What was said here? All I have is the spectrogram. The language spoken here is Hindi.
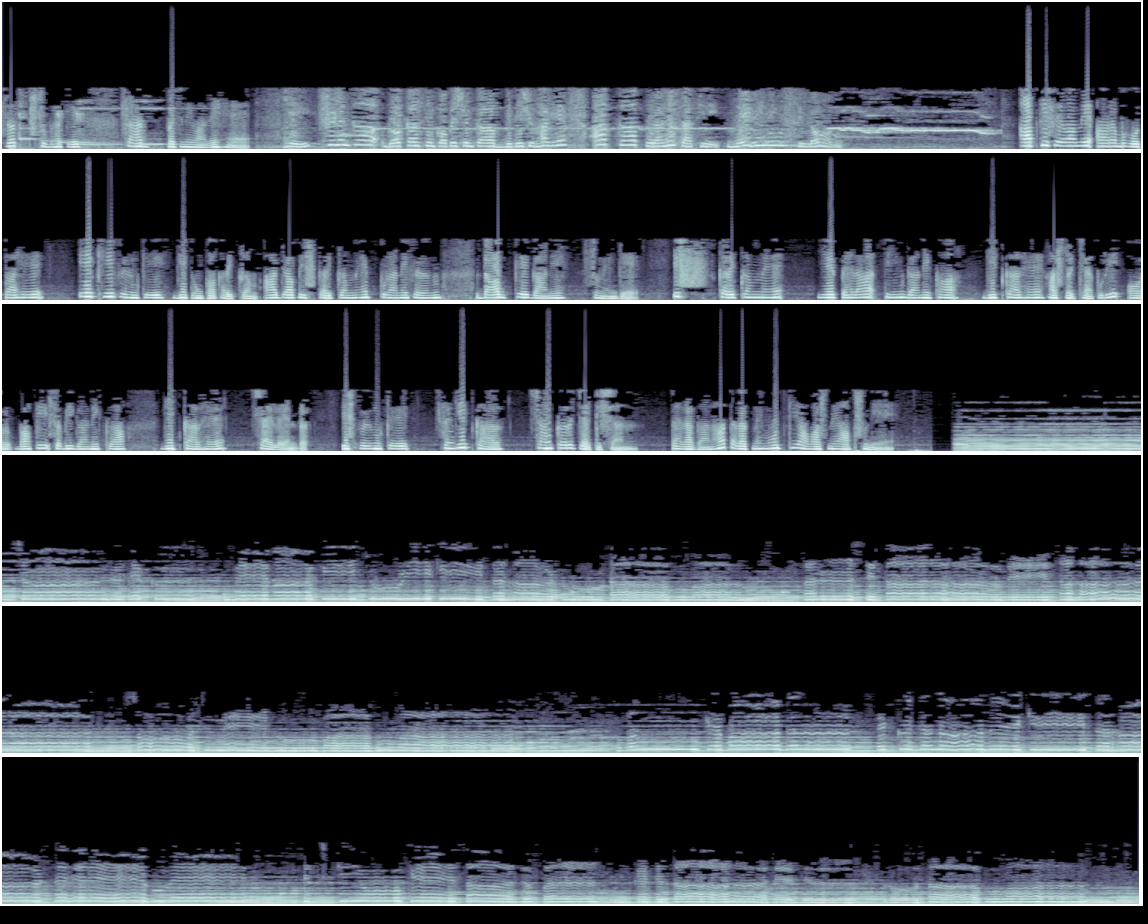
इस वक्त सुबह के सात बजने वाले हैं। ये श्रीलंका ब्रॉडकास्टिंग कॉरपोरेशन का विदेश विभाग है। आपका पुराना साथी रेडियो सिलोन। आपकी सेवा में आरंभ होता है एक ही फ़िल्म के गीतों का कार्यक्रम। आज आप इस कार्यक्रम में पुरानी फ़िल्म दाग के गाने सुनेंगे। इस कार्यक्रम में ये पहला तीन गाने का गीतकार है हसरत जयपुरी और बाकी सभी गाने का गीतकार है शैलेंद्र। इस फ़िल्म के संगीतकार शंकर जयकिशन। पहला गाना तलत महमूद की आवाज़ में आप सुनिए। चूड़ी की तरह टूटा हुआ, हर सितारा सोच में डूबा हुआ। के बादल एक जनाजे की तरह ठहरे हुए। हिचकियों के साज पर कहता है दिल। रोता हुआ,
